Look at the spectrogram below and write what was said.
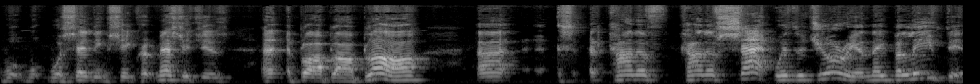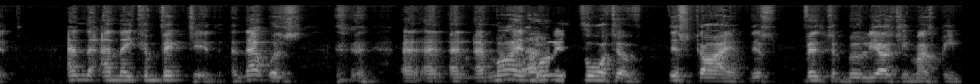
w- w- were sending secret messages, and blah blah blah, uh, kind of kind of sat with the jury, and they believed it, and and they convicted, and that was. and, and, and my, right. my thought of this guy, this Vincent Bugliosi must be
